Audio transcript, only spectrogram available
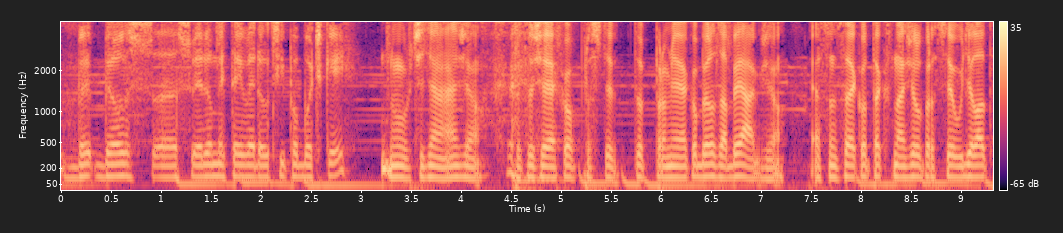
By, byl svědomitý vedoucí pobočky? No určitě ne, že jo. Protože jako prostě to pro mě jako byl zabiják, že jo. Já jsem se jako tak snažil prostě udělat,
